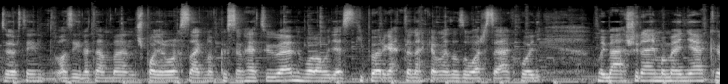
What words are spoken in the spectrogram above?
történt az életemben Spanyolországnak köszönhetően, valahogy ezt kipörgette nekem ez az ország, hogy hogy más irányba menjek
